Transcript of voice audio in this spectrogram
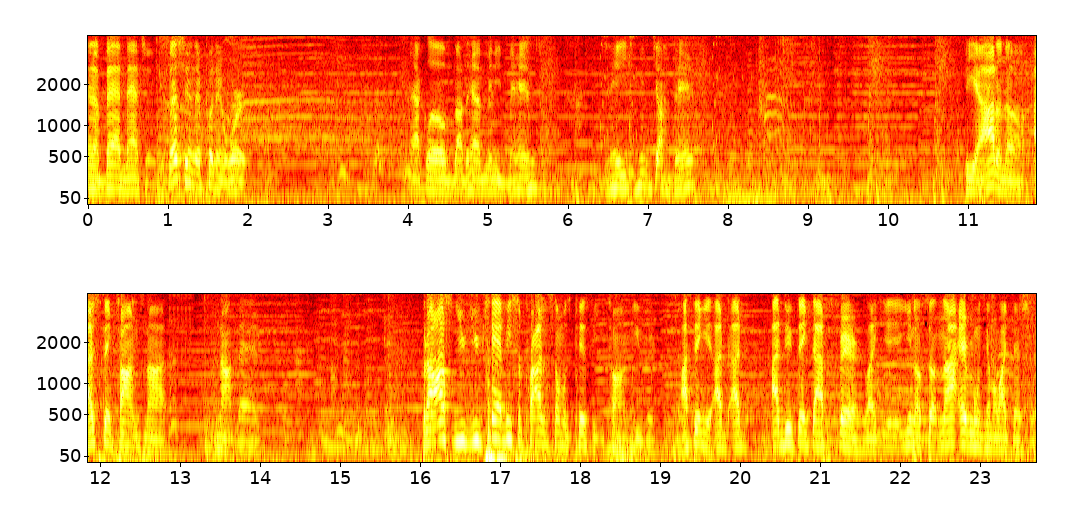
in a bad matchup, especially when they're putting in work. Aklo about to have many bans. he got banned. But yeah, I don't know. I just think Taunton's not not bad. But I also you you can't be surprised if someone's pissed at you Taunton either. I think I I I do think that's fair. Like you know, so not everyone's gonna like that shit.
